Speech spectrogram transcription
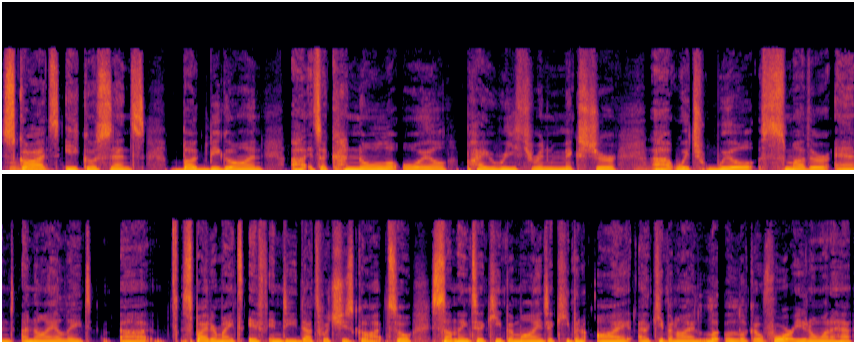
Scott's EcoSense Bug B Gon. Uh, it's a canola oil pyrethrin mixture, uh, which will smother and annihilate uh, spider mites, if indeed that's what she's got. So something to keep in mind, to keep an eye, uh, keep an eye look, look out for. You don't want to have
